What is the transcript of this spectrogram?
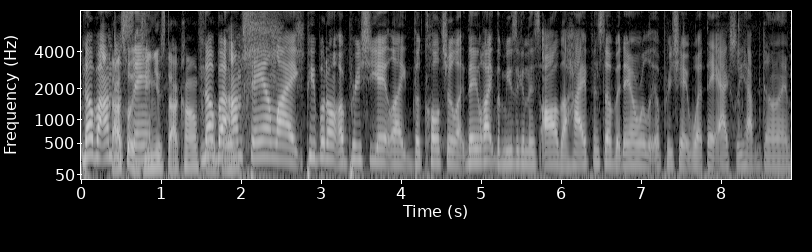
No, but I'm That's just what saying. genius.com for. No, but bro. I'm saying like people don't appreciate like the culture, like they like the music and this all the hype and stuff, but they don't really appreciate what they actually have done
